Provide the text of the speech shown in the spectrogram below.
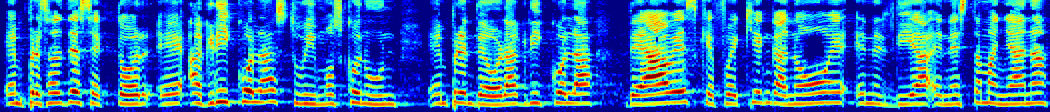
empresas de sector eh, agrícola. Estuvimos con un emprendedor agrícola de aves que fue quien ganó eh, en el día, en esta mañana,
